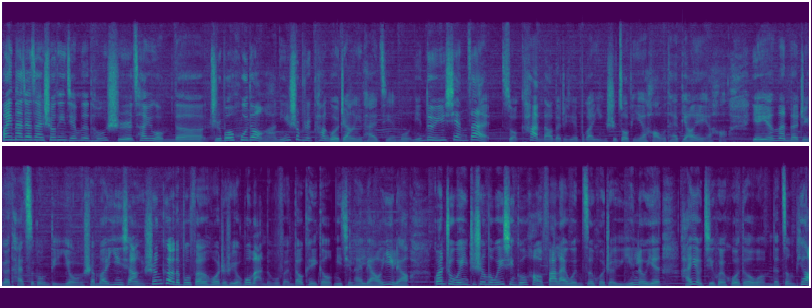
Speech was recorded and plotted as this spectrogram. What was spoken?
欢迎大家在收听节目的同时参与我们的直播互动啊！您是不是看过这样一台节目？您对于现在所看到的这些，不管影视作品也好，舞台表演也好，演员们的这个台词功底有什么印象深刻的部分，或者是有不满的部分，都可以跟我们一起来聊一聊。关注文艺之声的微信公号，发来文字或者语音留言，还有机会获得我们的赠票。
